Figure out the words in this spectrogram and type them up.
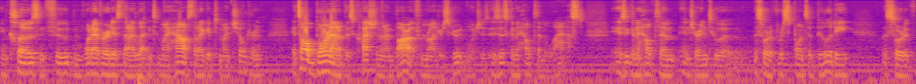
and clothes and food and whatever it is that I let into my house that I give to my children, it's all born out of this question that I borrow from Roger Scruton, which is is this going to help them last? Is it going to help them enter into a, a sort of responsibility, a sort of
